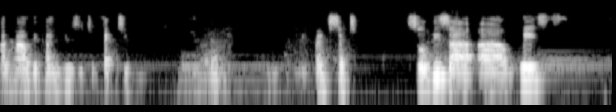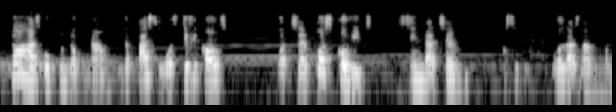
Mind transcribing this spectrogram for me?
and how they can use it effectively in, uh, in different settings. So these are uh, ways door has opened up now. In the past, it was difficult, but uh, post COVID, seeing that um, possibly the world has now become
